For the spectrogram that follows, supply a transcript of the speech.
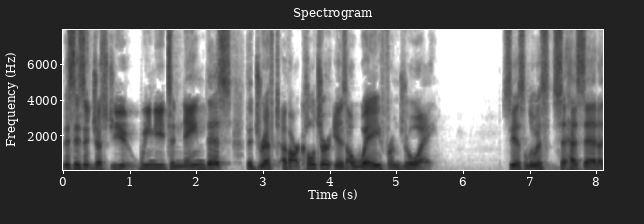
This isn't just you. We need to name this. The drift of our culture is away from joy. C.S. Lewis has said uh,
